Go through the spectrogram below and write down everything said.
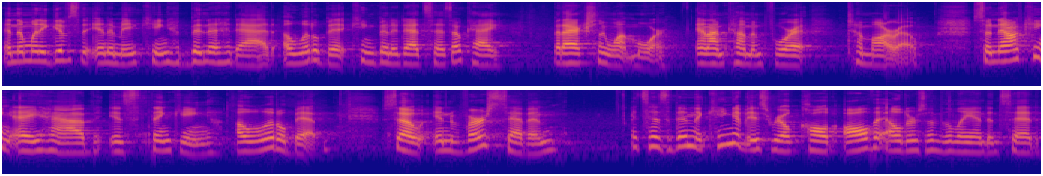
And then when he gives the enemy, King Ben-Hadad, a little bit, King Ben-Hadad says, Okay, but I actually want more, and I'm coming for it tomorrow. So now King Ahab is thinking a little bit. So in verse 7, it says, Then the king of Israel called all the elders of the land and said,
